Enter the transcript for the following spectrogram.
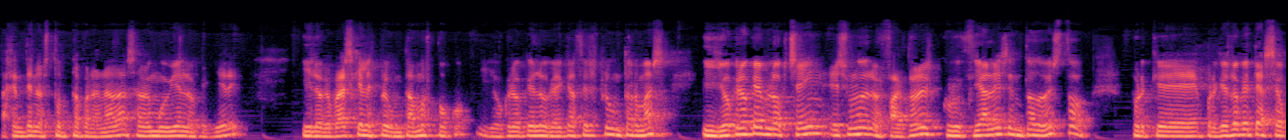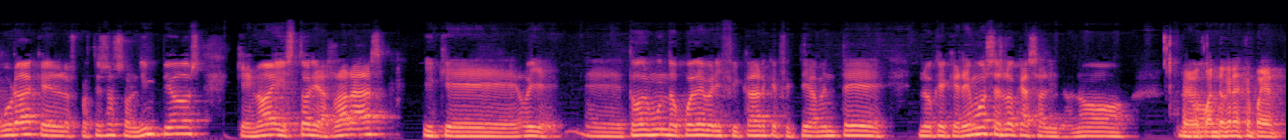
La gente no es tonta para nada, sabe muy bien lo que quiere. Y lo que pasa es que les preguntamos poco. Y yo creo que lo que hay que hacer es preguntar más. Y yo creo que blockchain es uno de los factores cruciales en todo esto. Porque, porque es lo que te asegura que los procesos son limpios, que no hay historias raras y que, oye, eh, todo el mundo puede verificar que efectivamente lo que queremos es lo que ha salido, no... ¿Pero cuánto crees que puede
